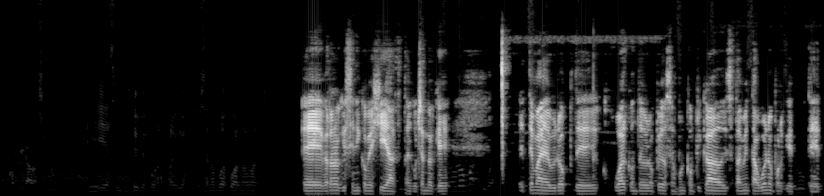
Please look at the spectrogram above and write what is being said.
Es complicado eso, ¿no? Y es imposible jugar prácticamente. O sea, no puedes jugar normal. Eh, verdad lo que dice Nico Mejía, se está escuchando que el tema de, Europa, de jugar contra europeos es muy complicado y eso también está bueno porque te,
